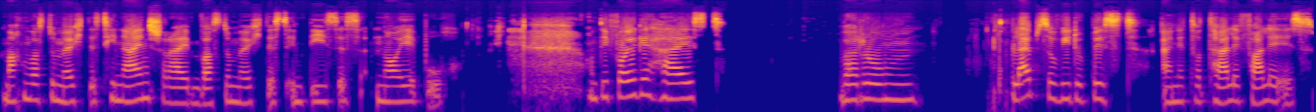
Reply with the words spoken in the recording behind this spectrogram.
machen, was du möchtest, hineinschreiben, was du möchtest in dieses neue Buch. Und die Folge heißt, warum bleib so wie du bist eine totale Falle ist.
